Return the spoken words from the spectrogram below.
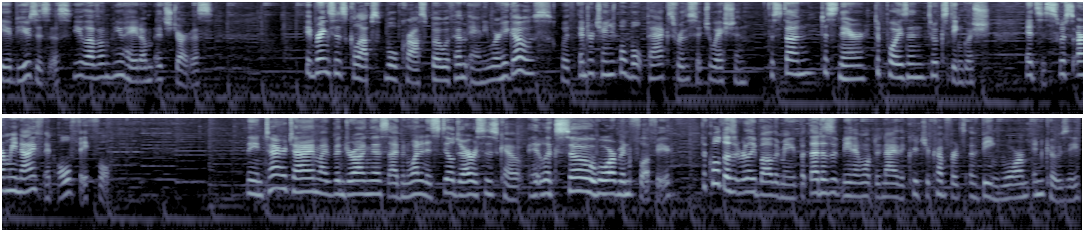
he abuses this. You love him, you hate him, it's Jarvus. He brings his collapsible crossbow with him anywhere he goes, with interchangeable bolt packs for the situation. To stun, to snare, to poison, to extinguish. It's a Swiss Army knife and Old Faithful. The entire time I've been drawing this, I've been wanting to steal Jarvus's coat. It looks so warm and fluffy. The cold doesn't really bother me, but that doesn't mean I won't deny the creature comforts of being warm and cozy.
